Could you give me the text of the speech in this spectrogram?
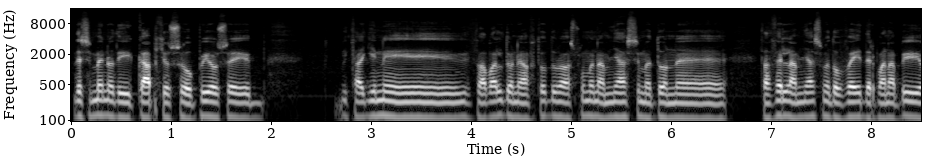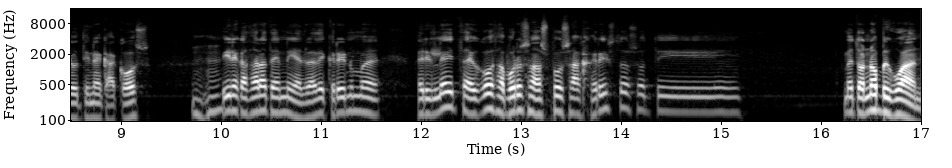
Δεν σημαίνει ότι κάποιος ο οποίος θα γίνει. θα βάλει τον εαυτό του ας πούμε, να μοιάσει με τον. ε, θα θέλει να μοιάσει με τον Vader πάνω να πει ότι είναι κακός. Μμμ. Είναι καθαρά ταινία. Δηλαδή κρίνουμε. Relate, θα- εγώ θα μπορούσα να σου πω σαν Χρήστος ότι. με τον Obi-Wan.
